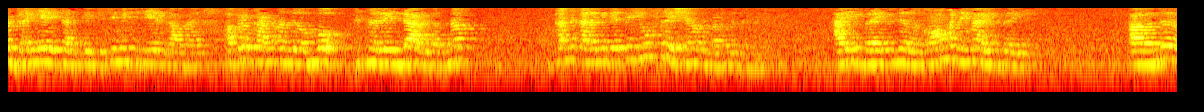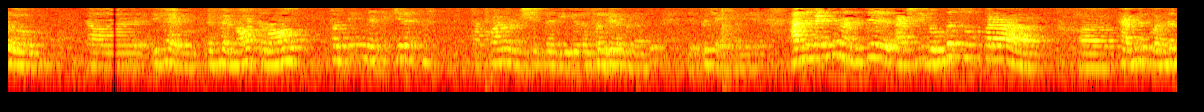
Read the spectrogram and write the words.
ட்ரை ஐஸா இருக்கு இப்படி சிமிச்சிட்டே இருக்காங்க அப்புறம் கண் வந்து ரொம்ப ரெட் ஆகுது அப்படின்னா கண்ணு கலங்கிட்டே இருக்கு யூஃப்ரெஷன் ஒரு மருந்து இருக்கு ஐ பிரைட்னு காமன் நேம் ஐ பிரைட் அது வந்து if I if I not wrong நினைக்கிறேன். தப்பான ஒரு விஷயத்த வீடியோல சொல்லிடக்கூடாது. எப்போ செக் பண்ணிக்கிறேன். அந்த மெடிசன் வந்துட்டு ஆக்சுவலி ரொம்ப சூப்பரா கண்ணுக்கு வந்து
